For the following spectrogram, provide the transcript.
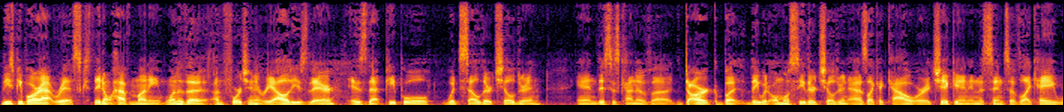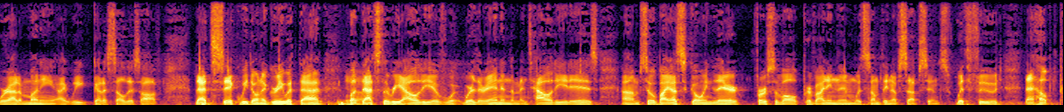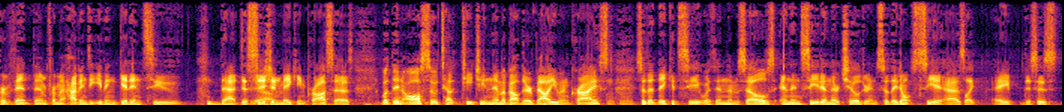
These people are at risk. They don't have money. One of the unfortunate realities there is that people would sell their children and this is kind of uh, dark, but they would almost see their children as like a cow or a chicken in the sense of like, hey, we're out of money, I, we got to sell this off. That's sick. We don't agree with that, but that's the reality of wh- where they're in and the mentality it is. Um, so by us going there, first of all, providing them with something of substance, with food, that helped prevent them from having to even get into that decision making process, but then also te- teaching them about their value in Christ so that they could see it within themselves and then see it in their children. So they don't see it as like, hey, this is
